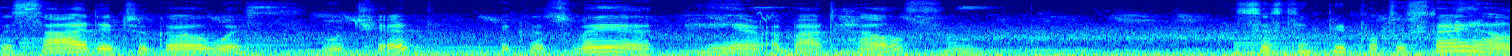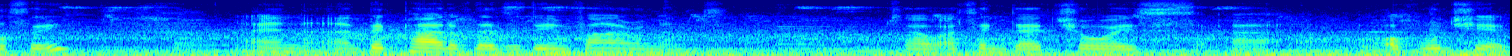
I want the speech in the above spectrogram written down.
decided to go with wood chip because we're here about health and assisting people to stay healthy and a big part of that is the environment. So I think their choice uh, of wood chip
